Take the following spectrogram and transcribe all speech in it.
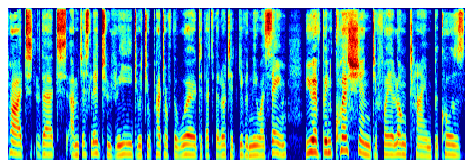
part that I'm just led to read, which is part of the word that the Lord had given me was saying, You have been questioned for a long time because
